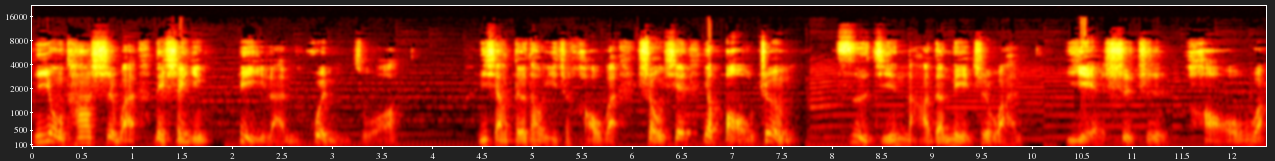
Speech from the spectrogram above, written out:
你用它试碗，那声音必然混浊。你想得到一只好碗，首先要保证自己拿的那只碗也是只好碗。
